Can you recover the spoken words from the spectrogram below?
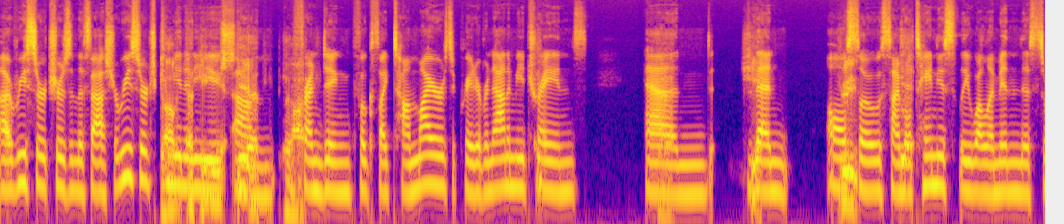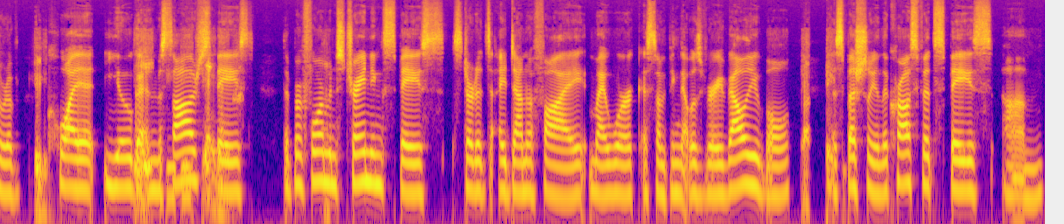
uh, researchers in the fascia research community, um, befriending folks like Tom Myers, the creator of Anatomy Trains, and then also simultaneously, while I'm in this sort of quiet yoga and massage space, the performance training space started to identify my work as something that was very valuable, especially in the CrossFit space. Um,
